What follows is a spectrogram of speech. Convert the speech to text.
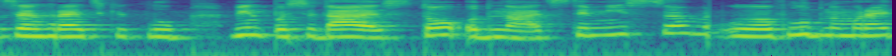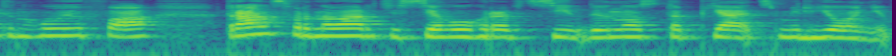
це грецький клуб. Він посідає 111 місце в клубному рейтингу УЄФА. Трансферна вартість його гравців 95 мільйонів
